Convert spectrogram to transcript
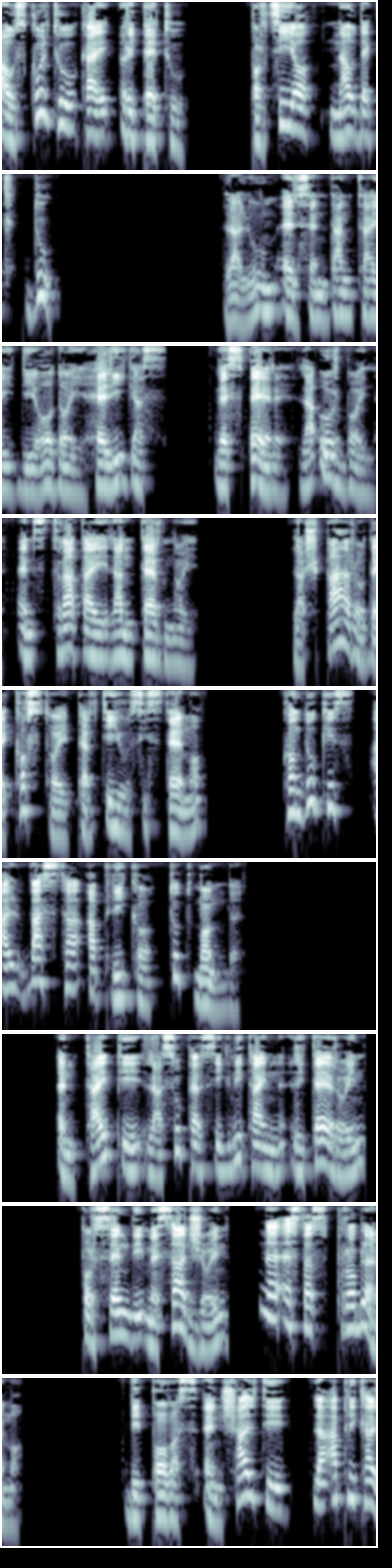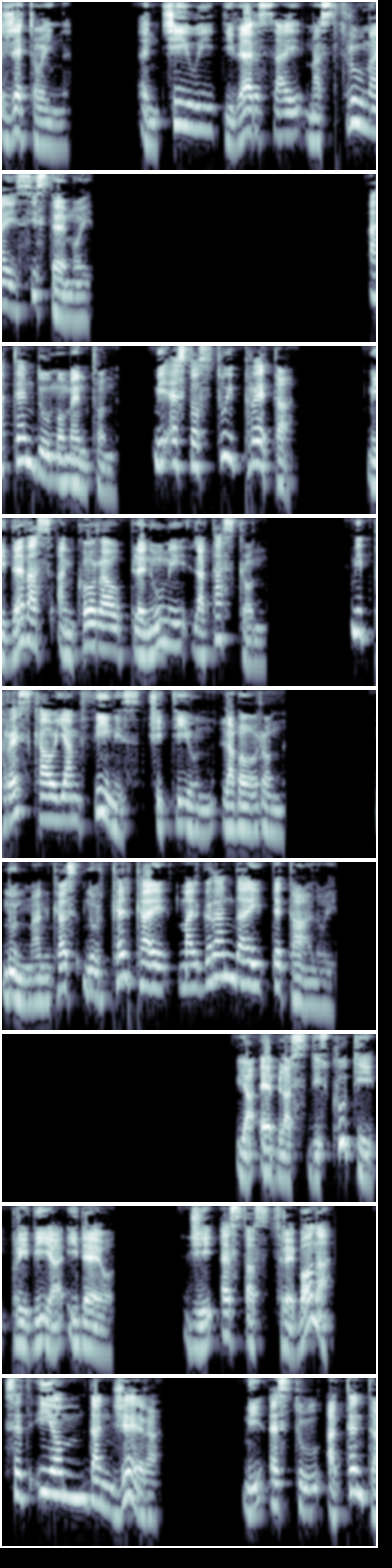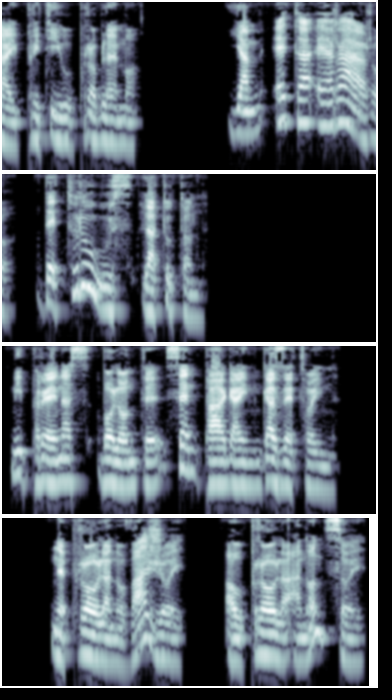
auscultu cae ripetu. Porzio naudec du. La lum el sendantai diodoi heligas, vespere la urboin en stratai lanternoi. La sparo de costoi per tiu sistemo conducis al vasta applico tut monde en taipi la supersignitain literoin por sendi messagioin ne estas problemo. Vi povas enŝalti la applicagetoin en ciui diversai mastrumai sistemoi. Atendu momenton, mi estos tui preta Mi devas ancorau plenumi la tascon. Mi prescau jam finis citiun laboron. Nun mancas nur quelcae malgrandai detaloi. Ja eblas discuti pri via ideo. Gi estas tre bona, sed iom dangera ni estu attentai pritiu problemo. Iam eta eraro detruus la tuton. Mi prenas volonte sen pagain gazetoin. Ne pro la novajoi, au pro la annonsoi,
